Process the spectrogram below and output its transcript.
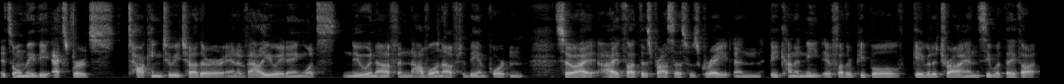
it's only the experts talking to each other and evaluating what's new enough and novel enough to be important. So I, I thought this process was great and be kind of neat if other people gave it a try and see what they thought.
